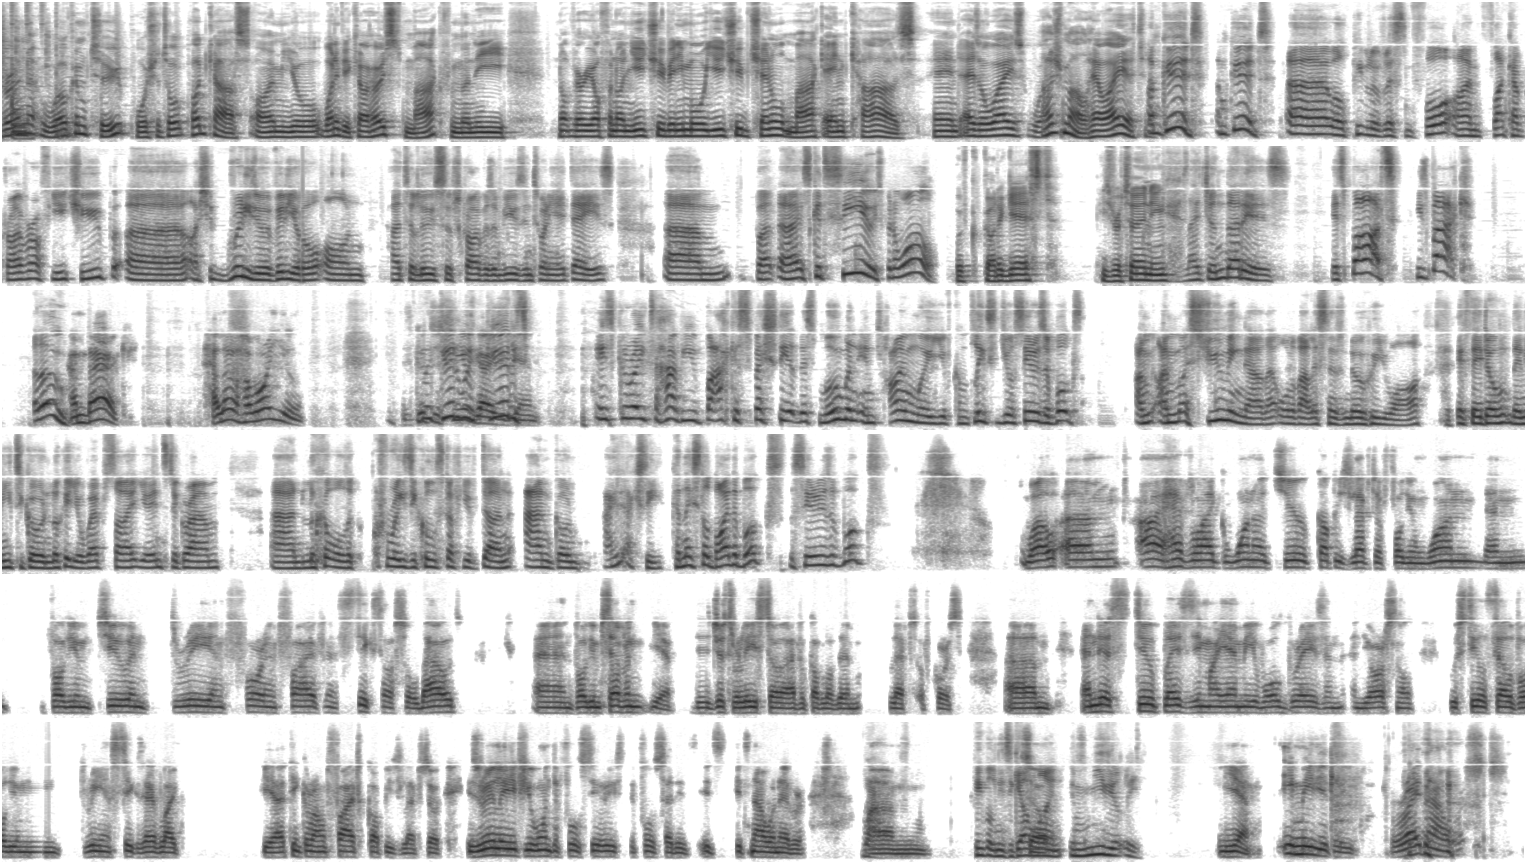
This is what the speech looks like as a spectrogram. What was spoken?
everyone. Welcome to Porsche Talk Podcast. I'm your one of your co-hosts, Mark, from the not very often on YouTube anymore YouTube channel, Mark and Cars. And as always, Ajmal, how are you today? I'm good. I'm good. Uh, well, people who've listened before, I'm Flat Cap Driver off YouTube. Uh, I should really do a video on how to lose subscribers and views in 28 days. Um, but uh, it's good to see you. It's been a while. We've got a guest. He's returning. Legend that is. It's Bart. He's back. Hello. I'm back. Hello. How are you? It's good we're to good. see you guys good. again. It's, it's great to have you back, especially at this moment in time where you've completed your series of books. I'm, I'm assuming now that all of our listeners know who you are. If they don't, they need to go and look at your website, your Instagram, and look at all the crazy cool stuff you've done. And go and I, actually, can they still buy the books, the series of books? Well, um, I have like one or two copies left of volume one, then volume two and three and four and five and six are sold out. And volume seven, yeah, they just released, so I have a couple of them left, of course. Um, and there's two places in Miami, Walt Grace and, and the Arsenal, who still sell volume three and six. They have like, yeah, I think around five copies left. So it's really, if you want the full series, the full set, it's it's it's now or never. Wow. Um, People need to get So- online immediately. yeah, immediately, right now.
